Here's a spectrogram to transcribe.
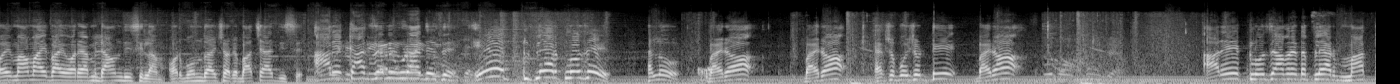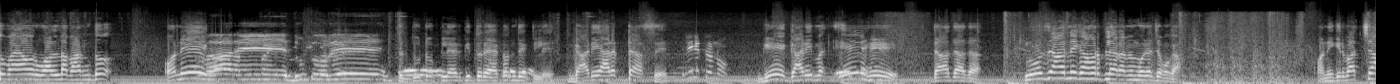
ওই মামাই ভাই ওরে আমি ডাউন দিছিলাম। ওর বন্ধু আইছে ওরে বাঁচায় দিছে। আরে কাক জানি উড়াই দিছে এ প্লেয়ার ক্লোজে হ্যালো বাইরা বাইরা একশো পঁয়ষট্টি বাইরা আরে ক্লোজে আমার একটা প্লেয়ার মার তো ভাই ওর ওয়ালটা ভাঙতো। অনেক। আরে দুটো রে। দুটো প্লেয়ার কি তোর এখন দেখলে? গাড়ি আরেকটা আছে। গে গাড়ি এ হে। দা দা দা। ক্লোজে অনেক আমার প্লেয়ার আমি মরে যাব গা। অনেকের বাচ্চা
